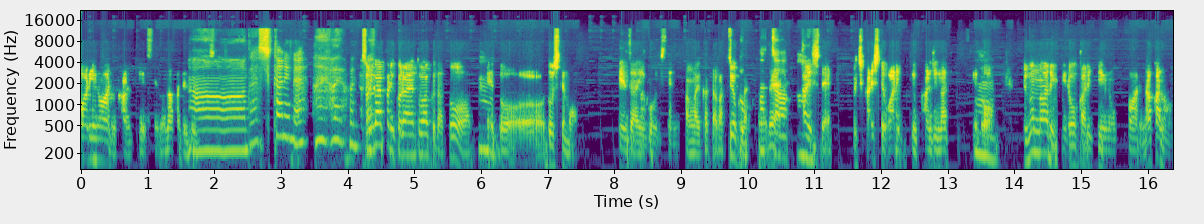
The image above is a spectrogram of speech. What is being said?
わりのある関係性の中でデザインするああ、確かにね。はいはいはい。それがやっぱりクライアントワークだと、うんえっ、と、どうしても経済合理性の考え方が強くなるので返して、打ち返して終わりっていう感じになってるけど、うん自分のある意味ローカリティの関わる中の、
